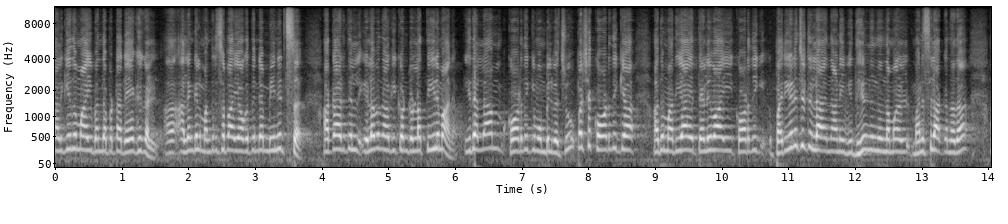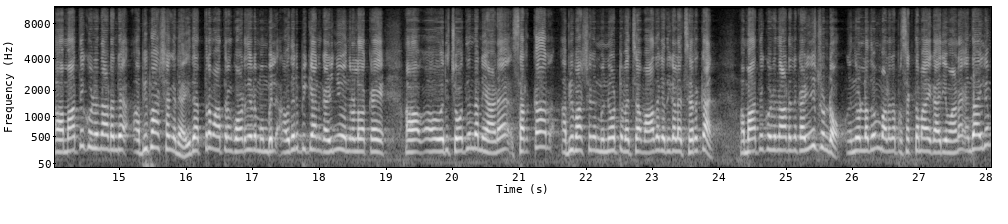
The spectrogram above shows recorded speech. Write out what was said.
നൽകിയതുമായി ബന്ധപ്പെട്ട രേഖകൾ അല്ലെങ്കിൽ മന്ത്രിസഭാ യോഗത്തിന്റെ മിനിറ്റ്സ് അക്കാര്യത്തിൽ ഇളവ് നൽകിക്കൊണ്ടുള്ള തീരുമാനം ഇതെല്ലാം കോടതിക്ക് മുമ്പിൽ വെച്ചു. പക്ഷേ കോടതിക്ക് അത് മതിയായ തെളിവായി കോടതി പരിഗണിച്ചിട്ടില്ല എന്നാണ് ഈ വിധിയിൽ നിന്ന് നമ്മൾ മനസ്സിലാക്കുന്നത്. മാത്യു കുഴനാടന്റെ അഭിഭാഷകന് ഇത് എത്രമാത്രം കോടതിയുടെ മുമ്പിൽ അവതരിപ്പിക്കാൻ കഴിഞ്ഞു എന്നുള്ളതൊക്കെ ഒരു ചോദ്യം തന്നെയാണ്. സർക്കാർ അഭിഭാഷകൻ മുന്നോട്ട് വെച്ച വാദഗതികളെ ചെറുക്കാൻ മാത്യു നാടിന് കഴിഞ്ഞിട്ടുണ്ടോ എന്നുള്ളതും വളരെ പ്രസക്തമായ കാര്യമാണ്. എന്തായാലും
